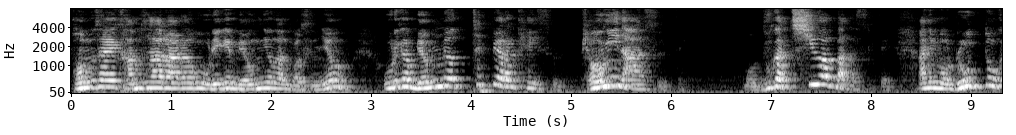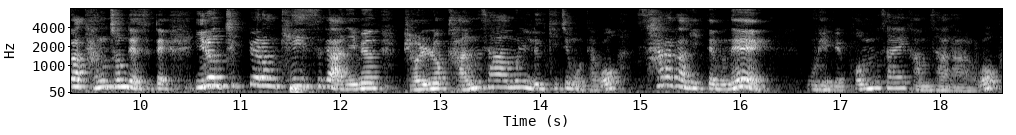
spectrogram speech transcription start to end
범사에 감사하라고 우리에게 명령한 것은요. 우리가 몇몇 특별한 케이스, 병이 나았을 때, 뭐 누가 치유함 받았을 때, 아니 뭐 로또가 당첨됐을 때 이런 특별한 케이스가 아니면 별로 감사함을 느끼지 못하고 살아가기 때문에 우리에게 범사에 감사하라고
